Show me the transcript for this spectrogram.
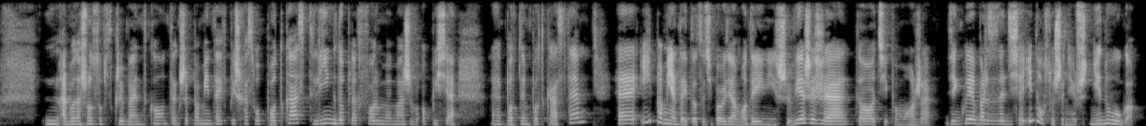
Albo naszą subskrybentką. Także pamiętaj, wpisz hasło podcast. Link do platformy masz w opisie e, pod tym podcastem. E, I pamiętaj to, co Ci powiedziałam o tej niszy. Wierzę, że to Ci pomoże. Dziękuję bardzo za dzisiaj i do usłyszenia już niedługo.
